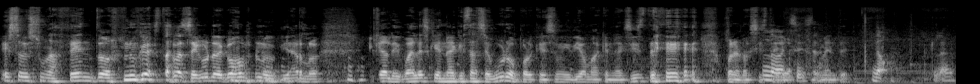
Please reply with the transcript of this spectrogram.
eso es un acento, nunca estaba seguro de cómo pronunciarlo. Y claro, igual es que no hay que estar seguro porque es un idioma que no existe. bueno, no existe, no existe. No, claro.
